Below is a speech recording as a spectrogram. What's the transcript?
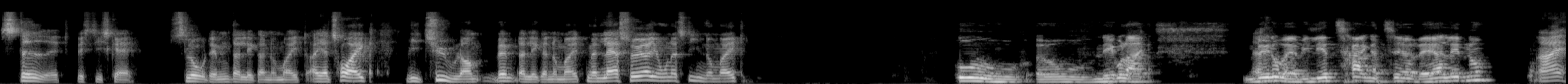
stedet, hvis de skal slå dem, der ligger nummer et. Og jeg tror ikke, vi er i tvivl om, hvem der ligger nummer et. Men lad os høre, Jonas, din nummer et. Uh, uh, Nikolaj. Ja. Ved du, hvad vi lidt trænger til at være lidt nu? Nej.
